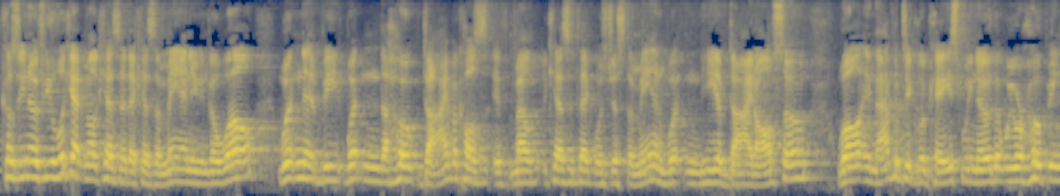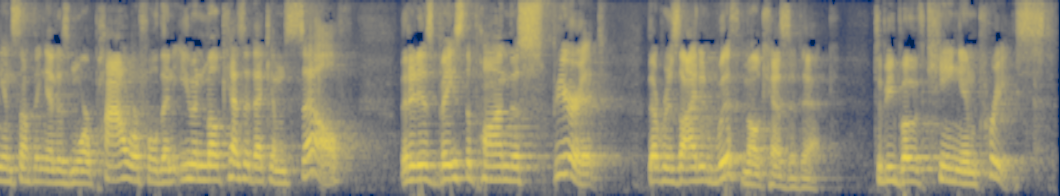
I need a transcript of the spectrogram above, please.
because you know, if you look at Melchizedek as a man, you can go, well, wouldn't it be, wouldn't the hope die? Because if Melchizedek was just a man, wouldn't he have died also? Well, in that particular case, we know that we were hoping in something that is more powerful than even Melchizedek himself, that it is based upon the spirit that resided with Melchizedek to be both king and priest.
